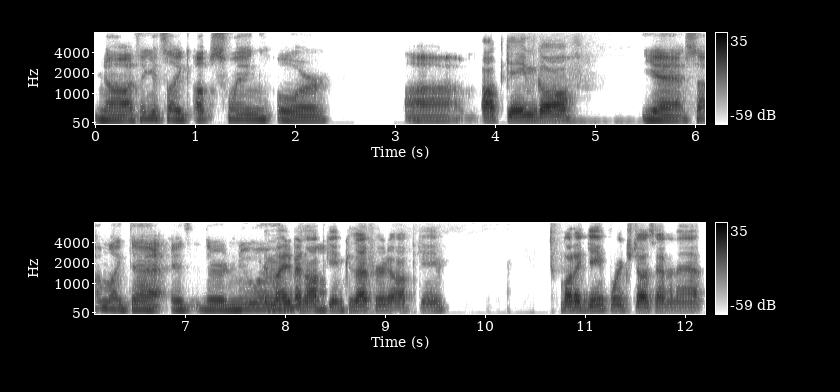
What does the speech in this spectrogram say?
No, I think it's like upswing or um up game golf. Yeah, something like that. It's they're newer. It might have been Up Game because I've heard of Up Game. But a GameForge does have an app,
